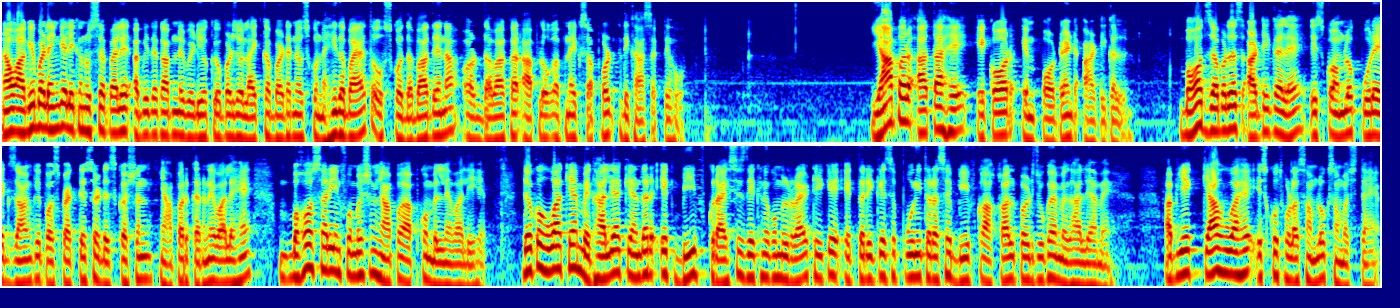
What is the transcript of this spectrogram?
ना आगे बढ़ेंगे, लेकिन उससे पहले अभी तक आपने वीडियो के ऊपर जो लाइक का बटन है, उसको नहीं दबाया तो उसको दबा देना और दबाकर आप लोग अपना एक सपोर्ट दिखा सकते हो। यहाँ पर आता है एक और इंपॉर्टेंट आर्टिकल बहुत ज़बरदस्त आर्टिकल है। इसको हम लोग पूरे एग्ज़ाम के पर्सपेक्टिव से डिस्कशन यहाँ पर करने वाले हैं। बहुत सारी इन्फॉर्मेशन यहाँ पर आपको मिलने वाली है। देखो, हुआ क्या, मेघालय के अंदर एक बीफ क्राइसिस देखने को मिल रहा है, ठीक है? एक तरीके से पूरी तरह से बीफ का अकाल पड़ चुका है मेघालय में। अब ये क्या हुआ है, इसको थोड़ा सा हम लोग समझते हैं।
